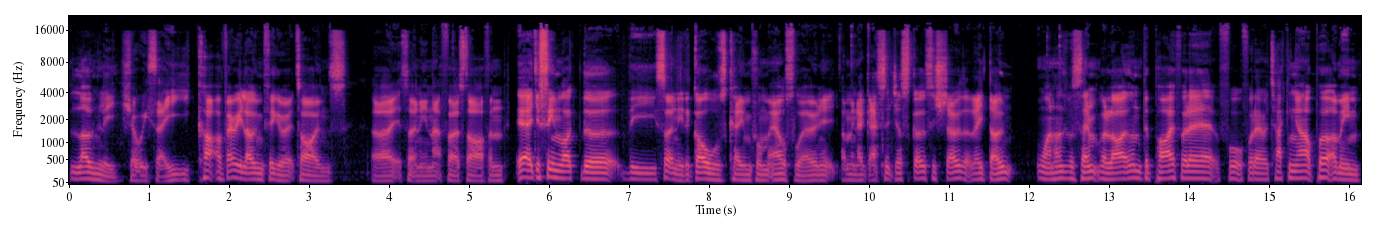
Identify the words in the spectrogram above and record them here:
lonely, shall we say. He cut a very lone figure at times. Uh, certainly in that first half, and yeah, it just seemed like the the certainly the goals came from elsewhere, and it. I mean, I guess it just goes to show that they don't 100% rely on Depay for their for for their attacking output. I mean,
